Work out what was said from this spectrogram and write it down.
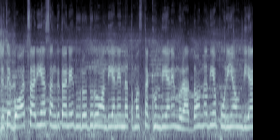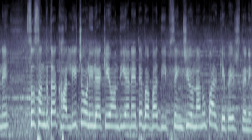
ਜਿੱਥੇ ਬਹੁਤ ਸਾਰੀਆਂ ਸੰਗਤਾਂ ਨੇ, ਦੂਰੋਂ ਦੂਰੋਂ ਆਉਂਦੀਆਂ ਨੇ, ਨਤਮਸਤਕ ਹੁੰਦੀਆਂ ਨੇ, ਮੁਰਾਦਾਂ ਉਹਨਾਂ ਦੀਆਂ ਪੂਰੀਆਂ ਹੁੰਦੀਆਂ ਨੇ। ਸੋ ਸੰਗਤਾਂ ਖਾਲੀ ਝੋਲੀ ਲੈ ਕੇ ਆਉਂਦੀਆਂ ਨੇ ਤੇ ਬਾਬਾ ਦੀਪ ਸਿੰਘ ਜੀ ਉਹਨਾਂ ਨੂੰ ਭਰ ਕੇ ਭੇਜਦੇ ਨੇ।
